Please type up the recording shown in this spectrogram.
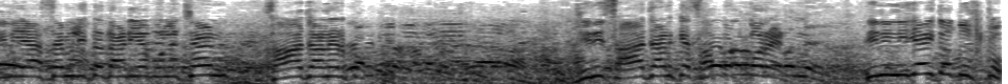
তিনি অ্যাসেম্বলিতে দাঁড়িয়ে বলেছেন শাহজাহানের পক্ষে। যিনি শাহজাহানকে সাপোর্ট করেন তিনি নিজেই তো দুষ্টু।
